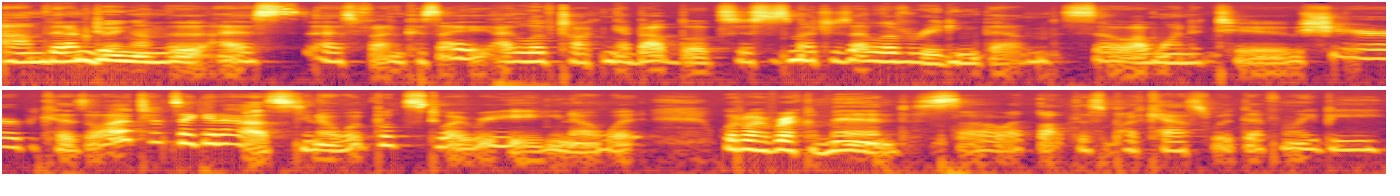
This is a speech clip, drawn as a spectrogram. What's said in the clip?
um, that I'm doing on the as as fun because I I love talking about books just as much as I love reading them. So I wanted to share because a lot of times I get asked, you know, what books do I read? You know, what what do I recommend? So I thought this podcast would definitely be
